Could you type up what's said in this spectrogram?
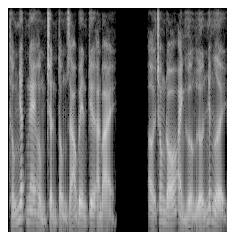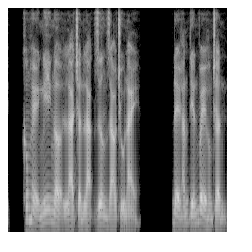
thống nhất nghe Hồng Trần Tổng giáo bên kia an bài. Ở trong đó ảnh hưởng lớn nhất người, không hề nghi ngờ là Trần Lạc Dương giáo chủ này. Để hắn tiến về Hồng Trần,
